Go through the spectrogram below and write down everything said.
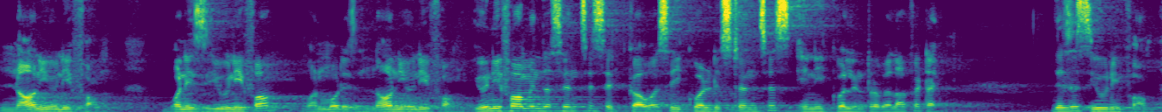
non-uniform. One is uniform one more is non-uniform. Uniform in the sense is it covers equal distances in equal interval of a time. This is uniform.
